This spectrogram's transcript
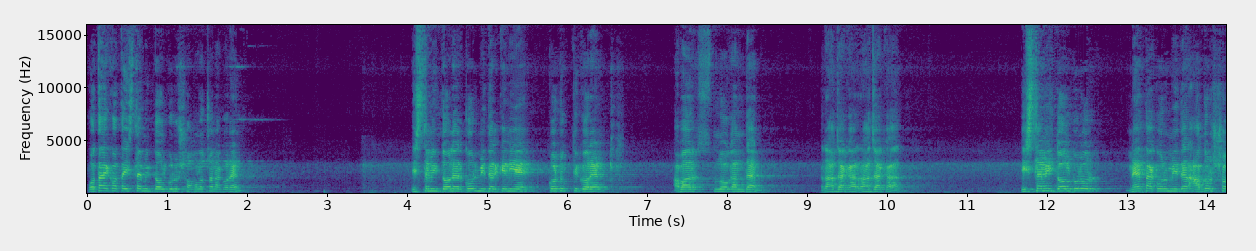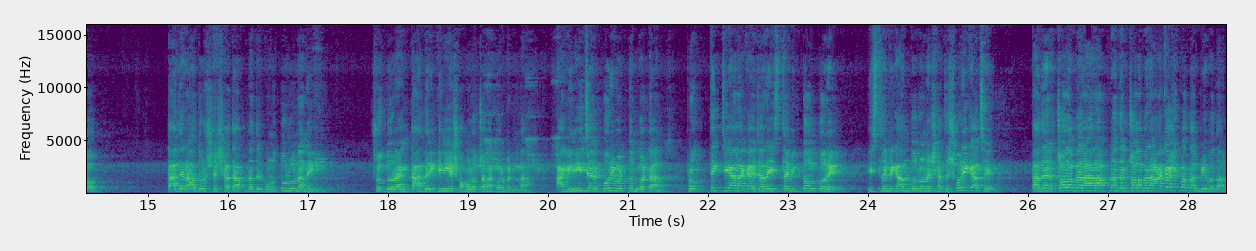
কোথায় কোথায় ইসলামিক দলগুলো সমালোচনা করেন? ইসলামিক দলের কর্মীদেরকে নিয়ে কটুক্তি করেন। আবার স্লোগান দেন, রাজাকার রাজাকার। ইসলামিক দলগুলোর নেতা কর্মীদের আদর্শ, তাদের আদর্শের সাথে আপনাদের কোনো তুলনা নেই। সুতরাং তাদেরকে নিয়ে সমালোচনা করবেন না। আগে নিজের পরিবর্তন ঘটান। প্রত্যেকটি এলাকায় যারা ইসলামিক দল করে ইসলামিক আন্দোলনের সাথে শরিক আছে, তাদের চলাফেরা আর আপনাদের চলাফেরা আকাশ পাতাল ব্যবধান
